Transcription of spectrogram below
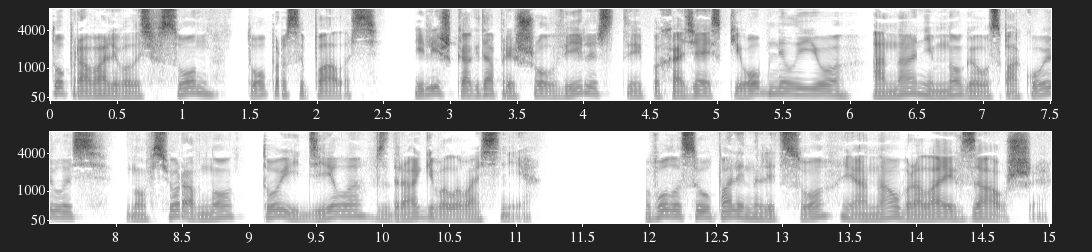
То проваливалась в сон, то просыпалась. И лишь когда пришел Велест и по-хозяйски обнял ее, она немного успокоилась, но все равно то и дело вздрагивала во сне. Волосы упали на лицо, и она убрала их за уши.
